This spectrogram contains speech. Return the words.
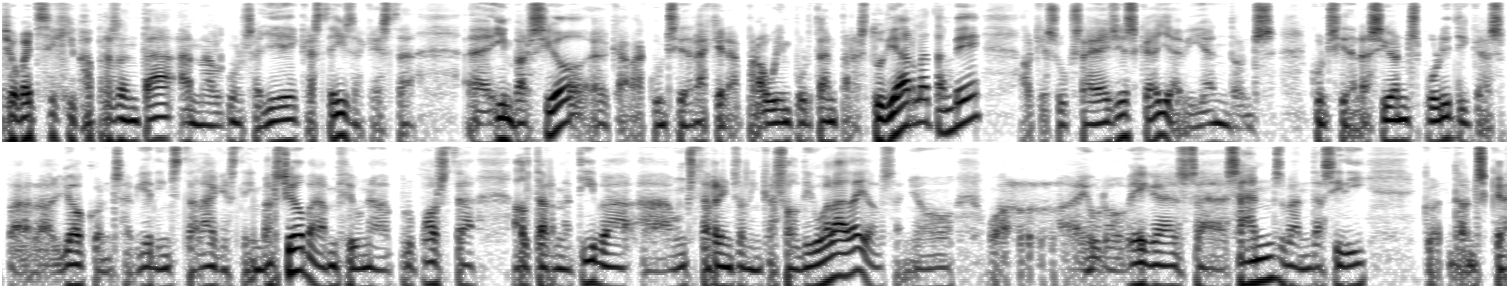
jo vaig ser qui va presentar en el conseller Castells aquesta eh, inversió, eh, que va considerar que era prou important per estudiar-la també. El que succeeix és que hi havia doncs, consideracions polítiques per al lloc on s'havia d'instal·lar aquesta inversió. Vam fer una proposta alternativa a uns terrenys de l'Incasol d'Igualada i el senyor o l'Eurovegas eh, Sants van decidir doncs, que,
